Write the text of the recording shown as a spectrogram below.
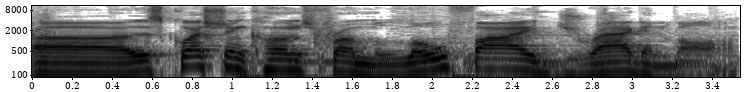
Uh, this question comes from Lo-Fi Dragon Ball.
